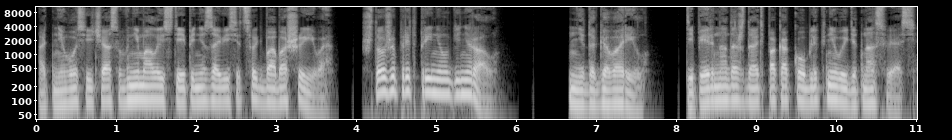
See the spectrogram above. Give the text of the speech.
От него сейчас в немалой степени зависит судьба Башиева. Что же предпринял генерал? Не договорил. Теперь надо ждать, пока Коблик не выйдет на связь.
